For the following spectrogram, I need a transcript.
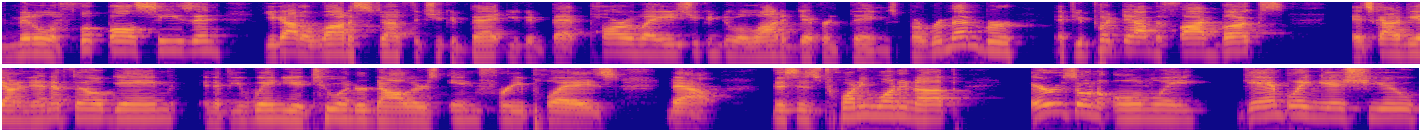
middle of football season, you got a lot of stuff that you could bet. You could bet parlays. You can do a lot of different things. But remember, if you put down the five bucks, it's got to be on an NFL game. And if you win, you get $200 in free plays. Now, this is 21 and up, Arizona only, gambling issue.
